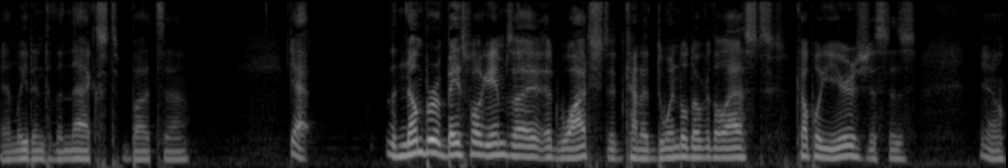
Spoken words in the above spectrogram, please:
and lead into the next. But uh, yeah, the number of baseball games I had watched had kind of dwindled over the last couple years, just as you know,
